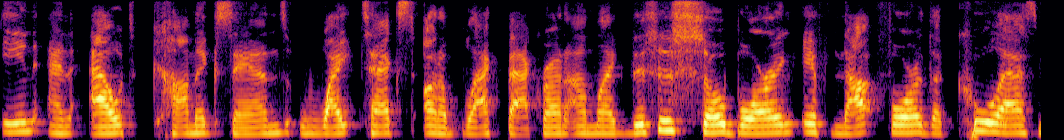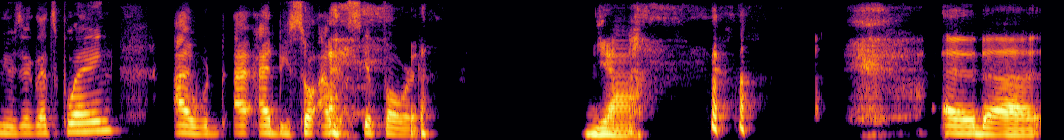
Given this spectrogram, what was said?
in and out Comic Sans white text on a black background. I'm like, this is so boring. If not for the cool ass music that's playing, I would I, I'd be so I would skip forward. Yeah. and uh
